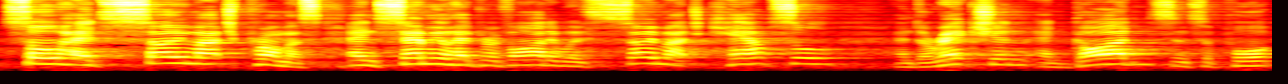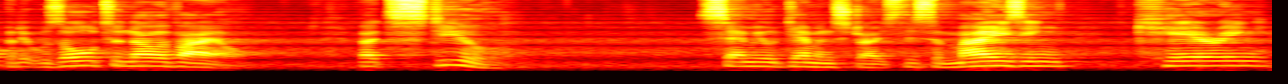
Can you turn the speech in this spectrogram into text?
Saul had so much promise, and Samuel had provided with so much counsel and direction and guidance and support, but it was all to no avail. But still, Samuel demonstrates this amazing, caring,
